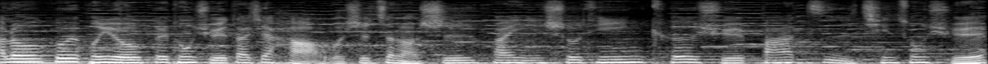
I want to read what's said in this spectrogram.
Hello，各位朋友、各位同学，大家好，我是郑老师，欢迎收听《科学八字轻松学》。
